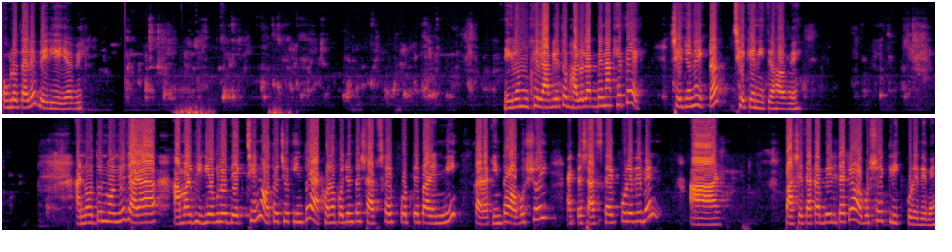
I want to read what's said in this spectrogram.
ওগুলো তাহলে বেরিয়ে যাবে। এগুলো মুখে লাগলে তো ভালো লাগবে না খেতে, সেই জন্য একটা ছেঁকে নিতে হবে। আর নতুন বন্ধু যারা আমার ভিডিওগুলো দেখছেন, অথচ কিন্তু এখনও পর্যন্ত সাবস্ক্রাইব করতে পারেননি, তারা কিন্তু অবশ্যই একটা সাবস্ক্রাইব করে দেবেন আর পাশে থাকা বেলটাকে অবশ্যই ক্লিক করে দেবেন।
